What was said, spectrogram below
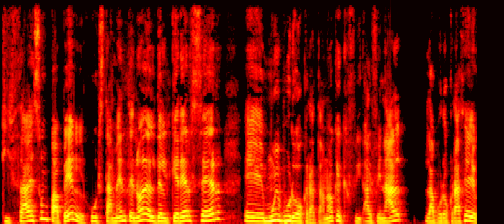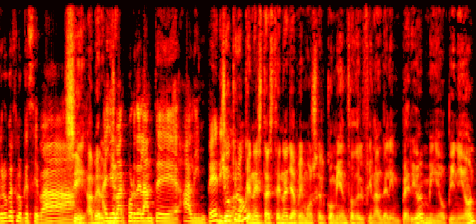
Quizá es un papel, justamente, ¿no? Del, del querer ser eh, muy burócrata, ¿no? Que al final la burocracia yo creo que es lo que se va a, llevar por delante al imperio. Yo creo que en esta escena ya vemos el comienzo del final del imperio, en mi opinión,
